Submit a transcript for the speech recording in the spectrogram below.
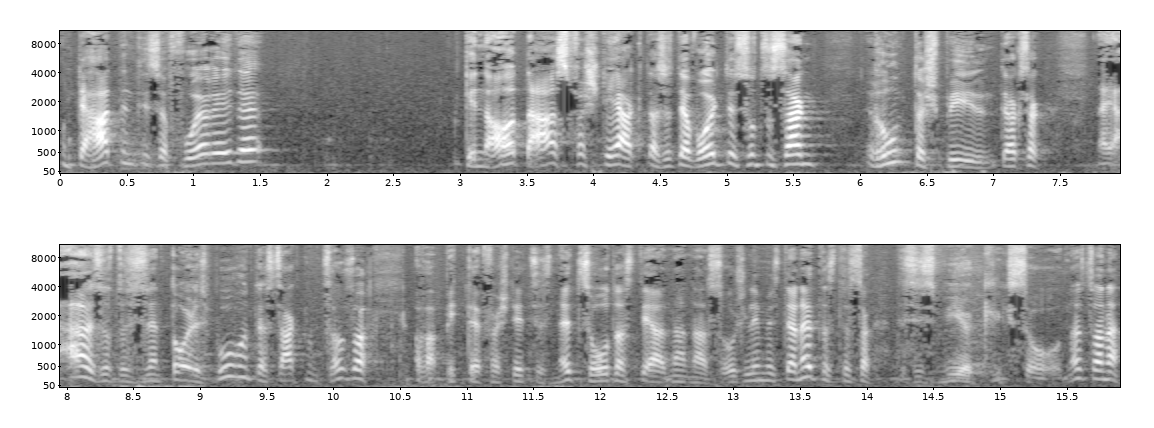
und der hat in dieser Vorrede genau das verstärkt. Also der wollte sozusagen runterspielen. Der hat gesagt, naja, also das ist ein tolles Buch und der sagt uns so, so, aber bitte versteht es nicht so, dass der, na, na, so schlimm ist der nicht, dass der sagt, das ist wirklich so, ne, sondern,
